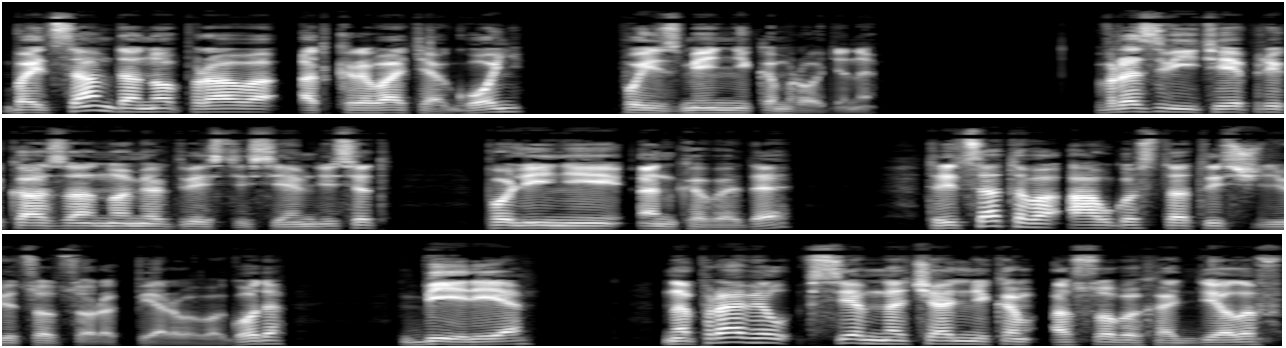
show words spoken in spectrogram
Бойцам дано право открывать огонь по изменникам Родины. В развитие приказа номер 270 по линии НКВД 30 августа 1941 года Берия направил всем начальникам особых отделов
